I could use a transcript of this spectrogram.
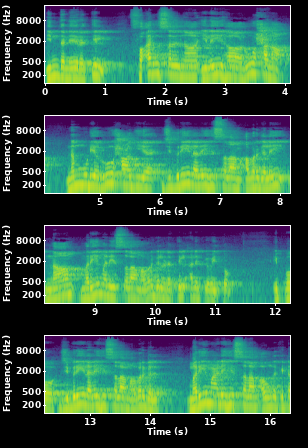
இந்த நேரத்தில் ஃபர்சல்னா இலைஹா ரூஹனா நம்முடைய ரூஹாகிய ஜிப்ரீல் அலிஹிஸ்லாம் அவர்களை நாம் மரீம் அலி இஸ்லாம் அவர்களிடத்தில் அனுப்பி வைத்தோம். இப்போ ஜிப்ரீல் அலிஹிஸ்லாம் அவர்கள் மரீம் அலிஹிஸ்லாம் அவங்க கிட்ட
